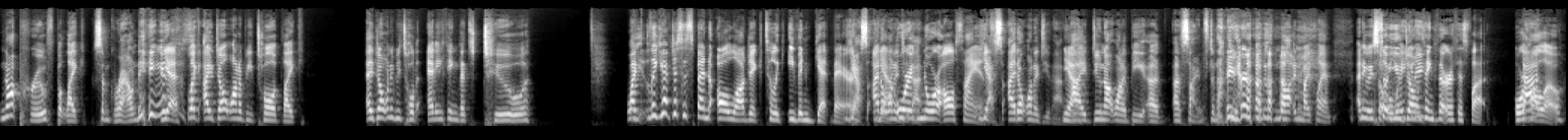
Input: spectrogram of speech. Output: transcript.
not proof, but like some grounding. Yes. like I don't want to be told like I don't want to be told anything that's too like, like you have to suspend all logic to like even get there. Yes, I don't wanna or do that. ignore all science. Yes, I don't want to do that. Yeah. I do not want to be a, a science denier. that is not in my plan. Anyway, so, So, you don't think the Earth is flat or That- hollow?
